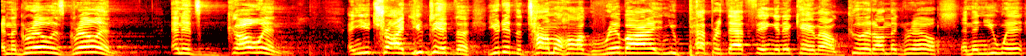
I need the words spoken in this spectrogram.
And the grill is grilling and it's going and you tried, you did the, you did the tomahawk ribeye and you peppered that thing and it came out good on the grill. And then you went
